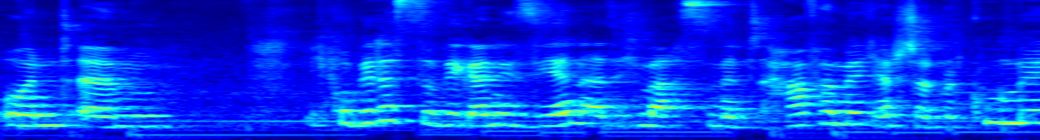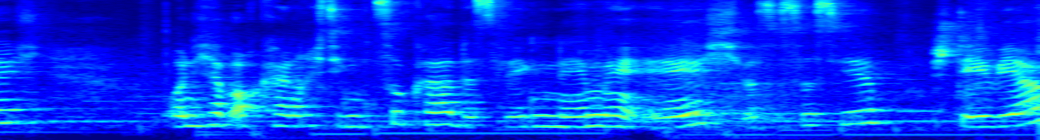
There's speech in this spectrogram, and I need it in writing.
Und ähm, ich probiere das zu veganisieren, also ich mache es mit Hafermilch anstatt mit Kuhmilch. Und ich habe auch keinen richtigen Zucker, deswegen nehme ich, was ist das hier? Stevia.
